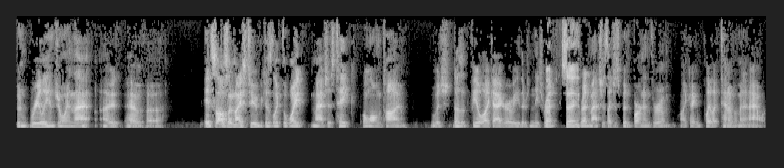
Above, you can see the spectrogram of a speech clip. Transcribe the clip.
Been really enjoying that. I have. Uh, it's also nice too because like the white matches take a long time which doesn't feel like aggro either. And these red Say, red matches, I just been burning through them. Like I can play like ten of them in an hour.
